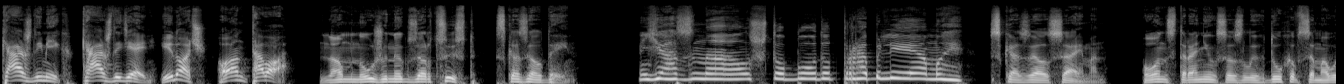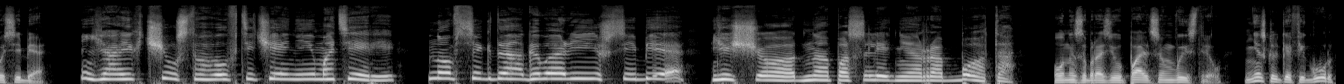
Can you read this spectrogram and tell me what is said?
каждый миг, каждый день и ночь, он того». «Нам нужен экзорцист», — сказал Дейн. «Я знал, что будут проблемы», — сказал Саймон. Он сторонился злых духов самого себя. «Я их чувствовал в течение материи, но всегда говоришь себе, еще одна последняя работа». Он изобразил пальцем выстрел. Несколько фигур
